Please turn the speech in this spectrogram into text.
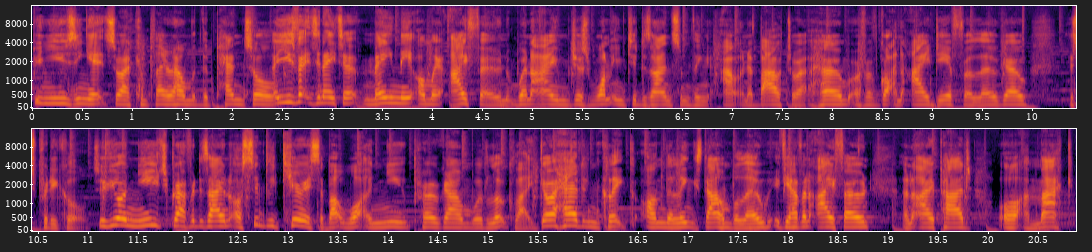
been using it so I can play around with the pen tool. I use Vectornator mainly on my iPhone when I'm just wanting to design something out and about or at home or if I've got an idea for a logo it's pretty cool. So if you're new to graphic design or simply curious about what a new program would look like, go ahead and click on the links down below. If you have an iPhone, an iPad, or a Mac,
